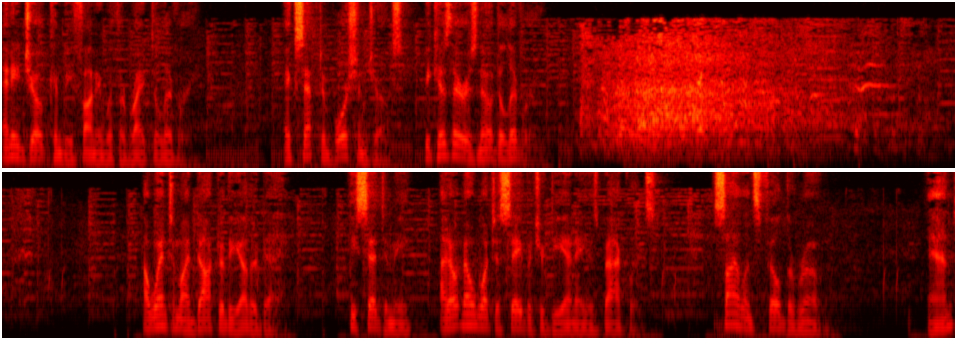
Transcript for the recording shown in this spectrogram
Any joke can be funny with the right delivery. Except abortion jokes, because there is no delivery. I went to my doctor the other day. He said to me, I don't know what to say, but your DNA is backwards. Silence filled the room. And?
